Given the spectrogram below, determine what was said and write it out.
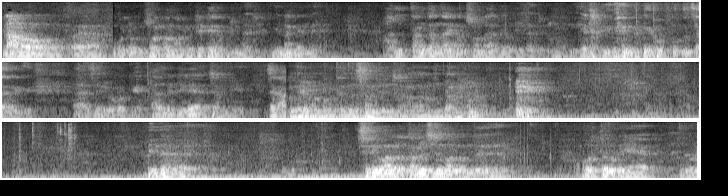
நானும் அஹ், உங்கள்கிட்ட ஒன்று சொல்கிறேன் நான் விட்டுட்டேன் அப்படின்னாரு. என்னங்க அது தங்கம் தான் எனக்கு சொன்னார் அப்படின்னாரு. எனக்கு இது புதுசாக இருக்குது சரி ஓகே. அதில் டிலே ஆச்சு அப்படியே. சரி இறைவன் கொடுத்தது சாந்தி சமாதானம் உண்டாகட்டும். இந்த சினிமாவில் தமிழ் சினிமாவில் வந்து ஒருத்தருடைய ஒரு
